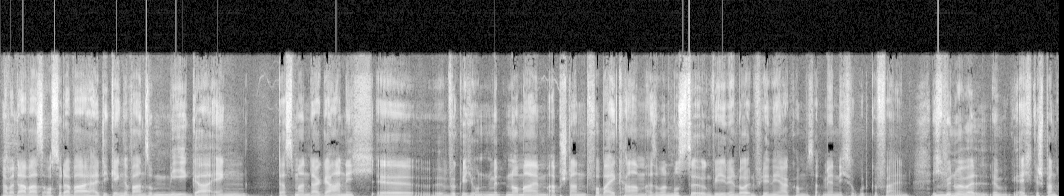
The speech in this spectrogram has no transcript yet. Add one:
Aber da war es auch so, da war halt, die Gänge waren so mega eng, dass man da gar nicht äh, wirklich und mit normalem Abstand vorbeikam. Also man musste irgendwie den Leuten viel näher kommen. Das hat mir nicht so gut gefallen. Ich bin nur über, echt gespannt,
